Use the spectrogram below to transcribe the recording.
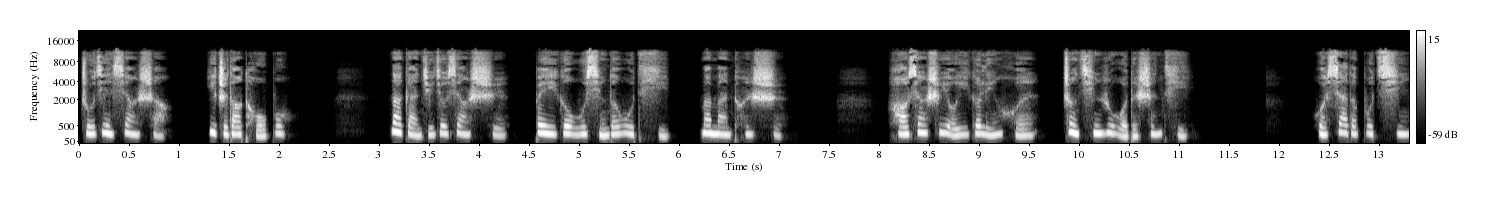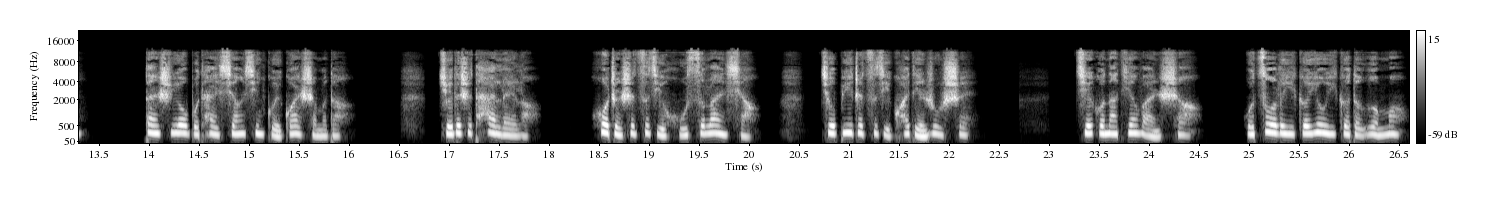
逐渐向上，一直到头部。那感觉就像是被一个无形的物体慢慢吞噬，好像是有一个灵魂正侵入我的身体。我吓得不轻，但是又不太相信鬼怪什么的。觉得是太累了，或者是自己胡思乱想，就逼着自己快点入睡。结果那天晚上，我做了一个又一个的噩梦。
